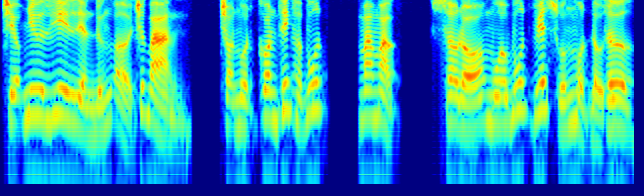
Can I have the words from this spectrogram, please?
Triệu Như Hi liền đứng ở trước bàn, chọn một con thích hợp bút, ma mặc, sau đó mua bút viết xuống một đầu thơ.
